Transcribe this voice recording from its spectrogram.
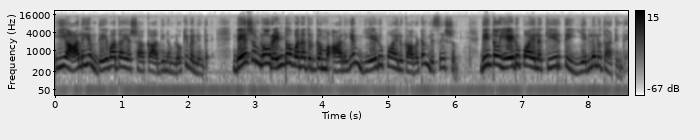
ఈ ఆలయం దేవాదాయ శాఖ అధీనంలోకి వెళ్ళింది. దేశంలో రెండో వనదుర్గమ్మ ఆలయం ఏడుపాయలు కావటం విశేషం. దీంతో ఏడుపాయల కీర్తి ఎల్లలు దాటింది.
